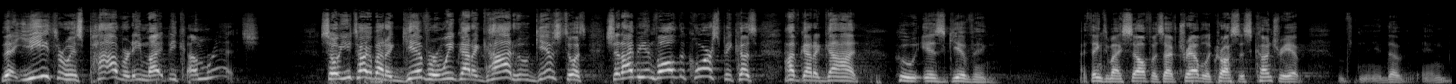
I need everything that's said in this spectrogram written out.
That ye through his poverty might become rich. So you talk about a giver. We've got a God who gives to us. Should I be involved? Of course, because I've got a God who is giving. I think to myself as I've traveled across this country uh, in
